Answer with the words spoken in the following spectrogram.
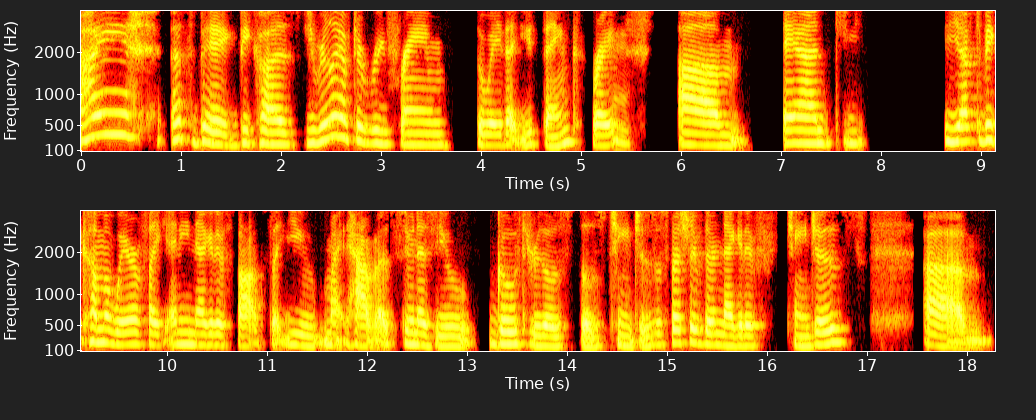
I that's big because you really have to reframe the way that you think, right? Mm. Um, and you have to become aware of like any negative thoughts that you might have as soon as you go through those those changes, especially if they're negative changes. Um,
